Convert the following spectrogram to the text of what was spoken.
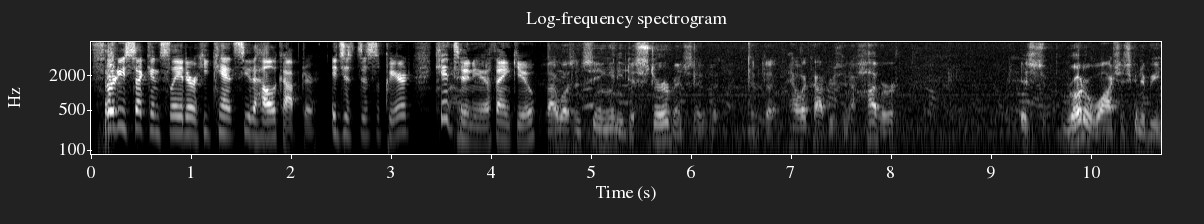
30 seconds later, he can't see the helicopter. It just disappeared. Continue. Thank you. I wasn't seeing any disturbance. The, helicopter's in a hover. Its rotor wash is going to be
